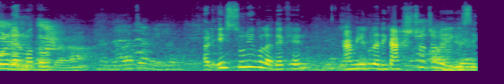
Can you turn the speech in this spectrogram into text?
গোল্ডের মতো। আর এই চুড়িগুলো দেখেন আমি এগুলো দেখে আশ্চর্য হয়ে গেছি।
